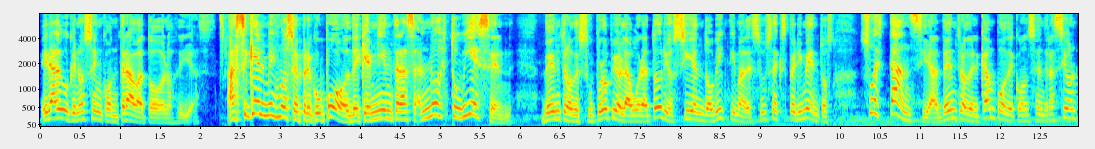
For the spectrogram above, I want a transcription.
era algo que no se encontraba todos los días. Así que él mismo se preocupó de que mientras no estuviesen dentro de su propio laboratorio siendo víctima de sus experimentos, su estancia dentro del campo de concentración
